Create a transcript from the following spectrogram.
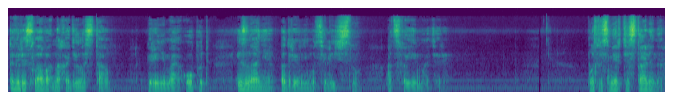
то Вереслава находилась там, перенимая опыт и знания по древнему целительству от своей матери. После смерти Сталина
